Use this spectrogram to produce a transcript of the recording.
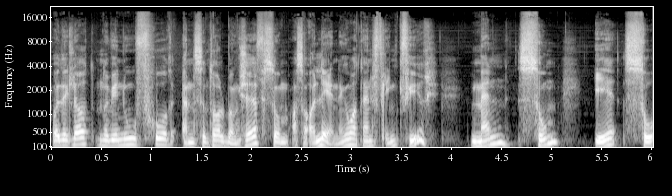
Og det er klart, Når vi nå får en sentralbanksjef som altså alle enige om at er en flink fyr, men som er så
